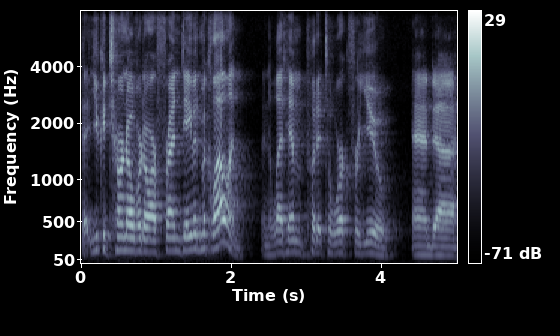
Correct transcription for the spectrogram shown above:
that you could turn over to our friend David McClellan and let him put it to work for you. And uh,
